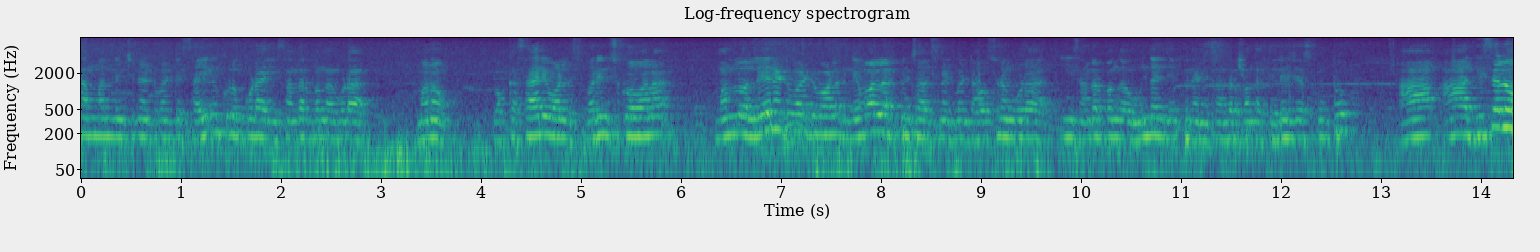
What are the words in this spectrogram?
సంబంధించినటువంటి సైనికులు కూడా ఈ సందర్భంగా కూడా మనం ఒక్కసారి వాళ్ళు స్మరించుకోవాలా? మనలో లేనటువంటి వాళ్ళకి నివాళులు అర్పించాల్సినటువంటి అవసరం కూడా ఈ సందర్భంగా ఉందని చెప్పి నేను ఈ సందర్భంగా తెలియజేసుకుంటూ ఆ ఆ దిశలో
